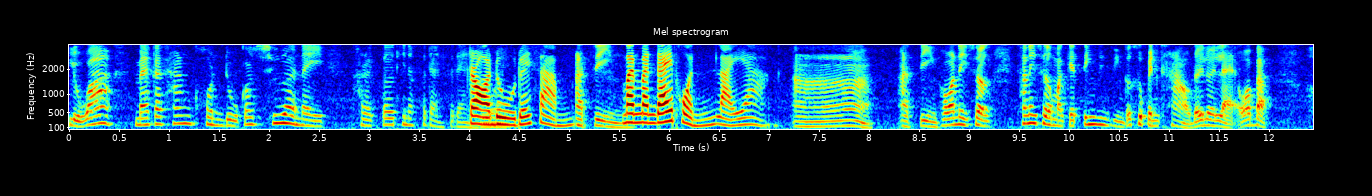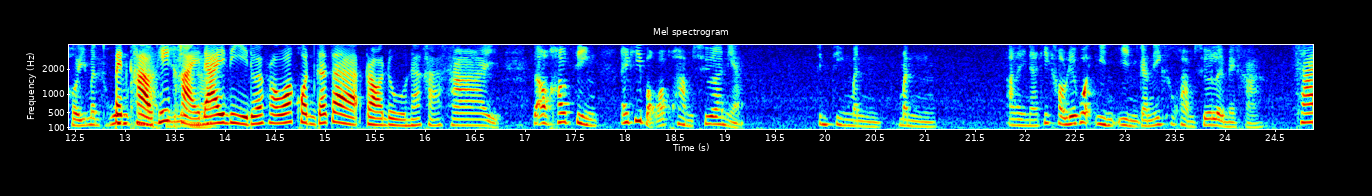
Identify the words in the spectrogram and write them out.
หรือว่าแม้กระทั่งคนดูก็เชื่อใน character ที่นักแสดงแสดงรอดูวยด้วยซ้อะจริงำมันมันได้ผลหลายอย่างอ่าอะจริง เพราะว่าในเชิง ถ้าในเชิง marketing จริง ๆ ก็คือเป็นข่าวได้เลยแหละว่าแบบเฮ้ยมันทุ่มเป็นข่าวที่ขนนี้ขายเลนะได้ดีด้วย เพราะว่าคนก็จะรอดูนะคะ ใช่ แล้วเอาเข้าจริงไอ้ที่บอกว่าความเชื่อเนี่ย จริง ๆ มันมัน อะไรนะที่เขาเรียกว่า in in กันนี่คือความเชื่อเลยไหมคะ ใช่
